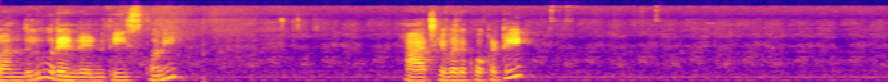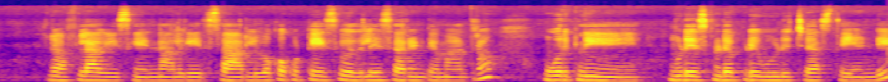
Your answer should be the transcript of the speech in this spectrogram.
బందులు రెండు రెండు తీసుకొని ఆ చివరకు ఒకటి రఫ్ లాగేసేయండి. నాలుగైదు సార్లు. ఒక కుట్టేసి వదిలేసారంటే మాత్రం ఊరికి ముడేసుకునేటప్పుడే ఊడిచ్చేస్తాయండి.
